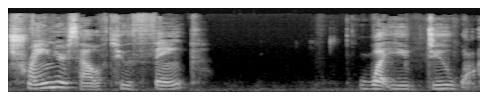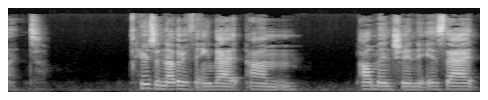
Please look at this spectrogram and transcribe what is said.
train yourself to think what you do want. Here's another thing that um, I'll mention is that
